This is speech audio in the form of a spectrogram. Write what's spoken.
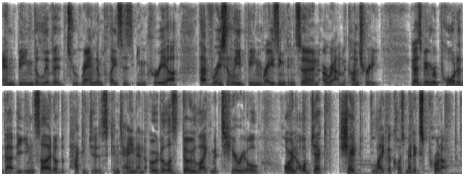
and being delivered to random places in Korea have recently been raising concern around the country. It has been reported that the inside of the packages contain an odorless dough like material or an object shaped like a cosmetics product.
